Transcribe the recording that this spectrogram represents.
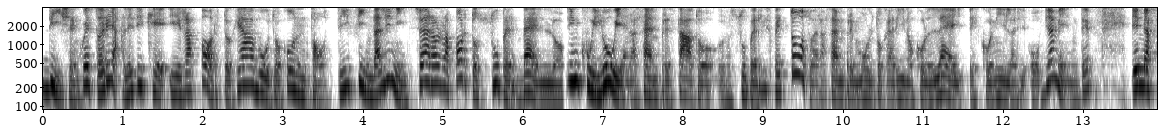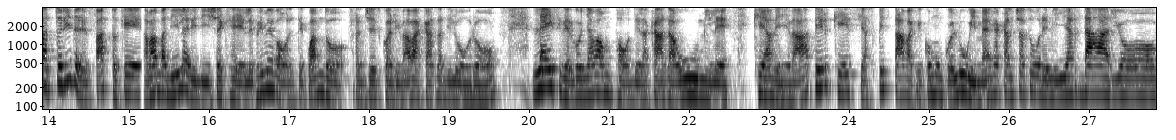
dice in questo reality che il rapporto che ha avuto con Totti fin dall'inizio era un rapporto super bello, in cui lui era sempre stato eh, super rispettoso, era sempre molto carino con lei e con Hilary ovviamente, e mi ha fatto ridere il fatto che la mamma di Hilary dice che le prime volte quando Francesco arrivava a casa di loro, lei si vergognava un po' della casa umile che aveva perché si aspettava che comunque lui, mega calciatore, miliardario,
